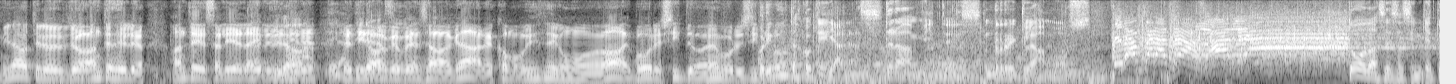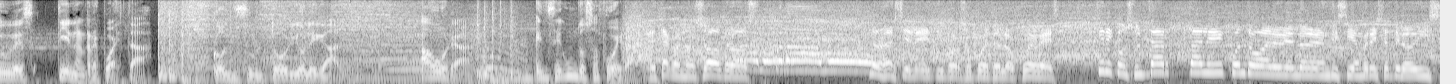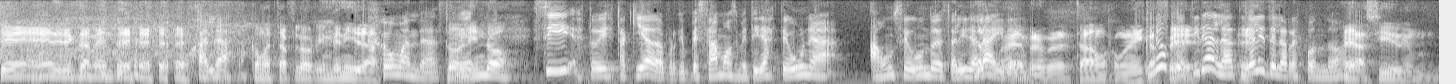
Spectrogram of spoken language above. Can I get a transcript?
Mirá, te lo- yo antes, de, antes de salir al aire le tiré, te la le tiré tiró, lo que sí. pensaba. Claro, es como, viste, como, ay, pobrecito, ¿eh? Pobrecito. Preguntas cotidianas, trámites, reclamos. Todas esas inquietudes tienen respuesta. Consultorio Legal. Ahora, en Segundos Afuera. Está con nosotros. Lorena Giletti, por supuesto, los jueves. ¿Quieres consultar? Dale, ¿cuánto va a valer el dólar en diciembre? Ella te lo dice ¿eh? directamente. Ojalá. ¿Cómo estás, Flor? Bienvenida. ¿Cómo andás? ¿Todo Me- lindo? Sí, estoy estaqueada porque empezamos, me tiraste una a un segundo de salir al aire. Eh, pero, pero estábamos como en el café. no, pero tirala, tirala Eh, y te la respondo. eh, así,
